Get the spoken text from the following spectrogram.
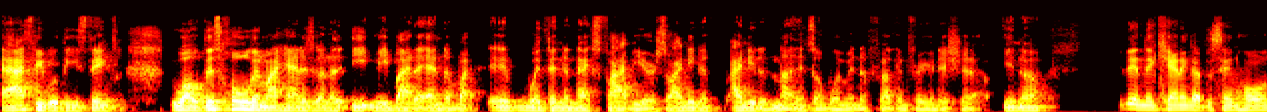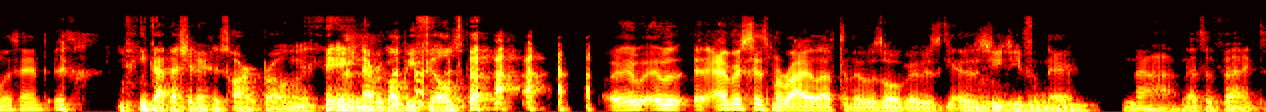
ask people these things. Well, this hole in my hand is gonna eat me by the end of my eh, within the next five years. So I need to. I need a nut in some women to fucking figure this shit out. You know, You think Nick Cannon got the same hole in his hand? he got that shit in his heart, bro. It ain't never gonna be filled. it was ever since Mariah left him, it was over. It was it was GG from there. Mm, Nah, that's a fact.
